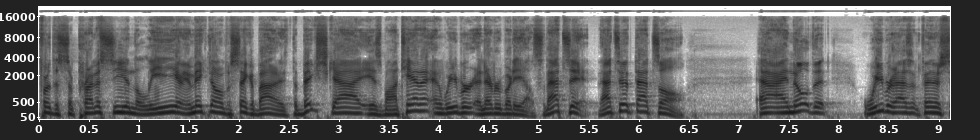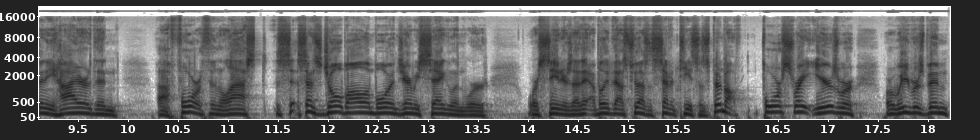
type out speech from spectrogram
for the supremacy in the league. I mean, make no mistake about it. The Big Sky is Montana and Weber and everybody else. That's it. That's it. That's all. And I know that Weber hasn't finished any higher than uh, fourth in the last since Joel Bolomboy and Jeremy Senglin were were seniors. I, think, I believe that was 2017. So it's been about four straight years where, where Weber's been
